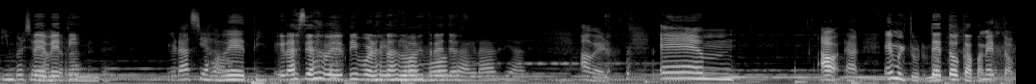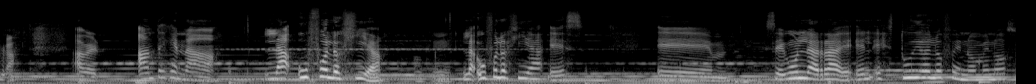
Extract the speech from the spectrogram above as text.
Impresionante de Betty. realmente. Gracias, Wow. Betty. Gracias, Betty, por estas Betty dos hermosa, estrellas. Gracias. A ver. em, ahora, es mi turno. Te toca, Paco. Me toca. A ver, antes que nada, la ufología. La ufología es, em, según la RAE, el estudio de los fenómenos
